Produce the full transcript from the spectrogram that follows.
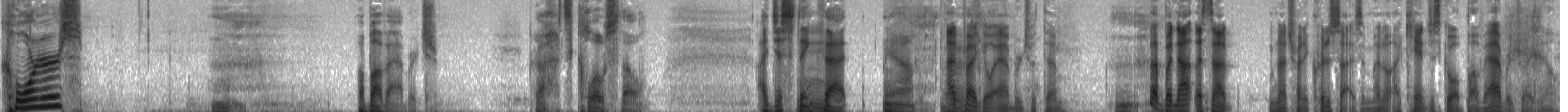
Corners hmm, above average. Ugh, it's close though. I just think that yeah. I'd probably go average with them, but, but not. That's not. I'm not trying to criticize them. I don't. I can't just go above average right now.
